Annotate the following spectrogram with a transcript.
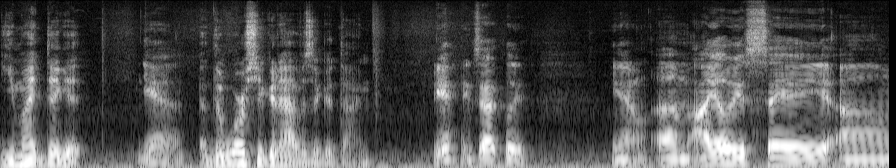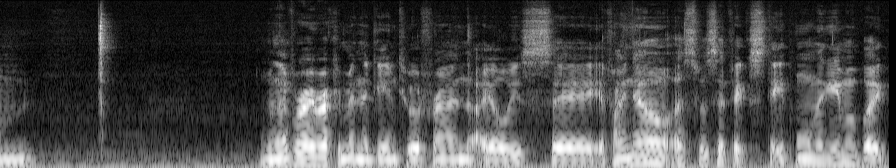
you might dig it. Yeah. The worst you could have is a good time. Yeah, exactly. You know, um, I always say, um, whenever I recommend a game to a friend, I always say, if I know a specific staple in the game, of like,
